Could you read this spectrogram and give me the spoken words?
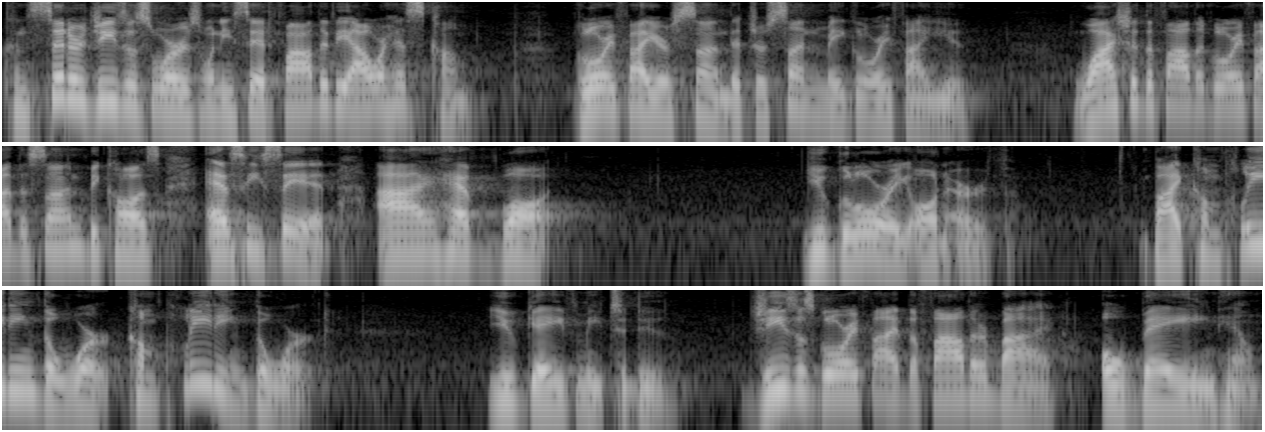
Consider Jesus' words when he said, Father, the hour has come. Glorify your Son, that your Son may glorify you. Why should the Father glorify the Son? Because, as he said, I have bought you glory on earth by completing the work, completing the work you gave me to do. Jesus glorified the Father by obeying him.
